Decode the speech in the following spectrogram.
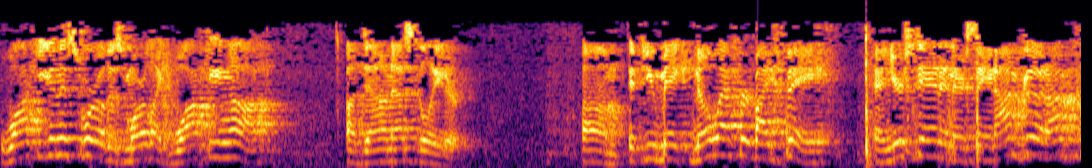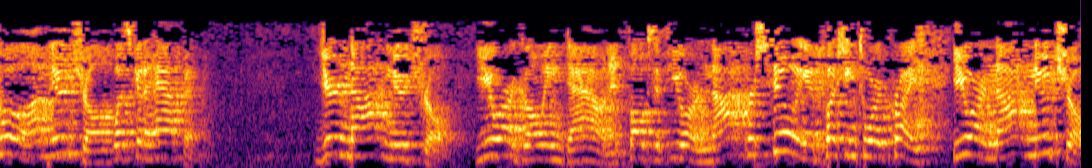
Walking in this world is more like walking up a down escalator. Um, if you make no effort by faith, and you're standing there saying, I'm good, I'm cool, I'm neutral, what's going to happen? You're not neutral you are going down. And folks, if you are not pursuing and pushing toward Christ, you are not neutral.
